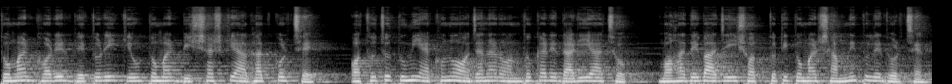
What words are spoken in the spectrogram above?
তোমার ঘরের ভেতরেই কেউ তোমার বিশ্বাসকে আঘাত করছে, অথচ তুমি এখনও অজানার অন্ধকারে দাঁড়িয়ে আছো। মহাদেব আজ এই সত্যটি তোমার সামনে তুলে ধরছেন।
